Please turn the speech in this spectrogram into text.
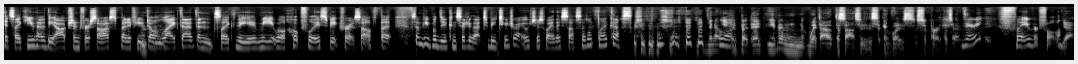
It's like you have the option for sauce but if you don't mm-hmm. like that then it's like the meat will hopefully speak for itself. But some people do consider that to be too dry which is why they sauce it up like us. You know, Yeah. but it, even without the sauces, it was superlative. very flavorful. Yeah,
